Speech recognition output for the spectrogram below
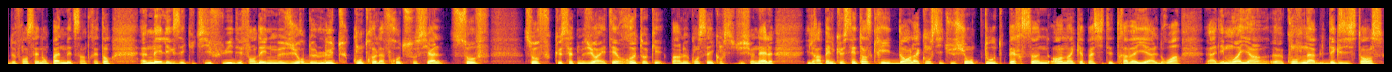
de Français n'ont pas de médecin traitant, mais l'exécutif, lui, défendait une mesure de lutte contre la fraude sociale, sauf Sauf que cette mesure a été retoquée par le Conseil constitutionnel. Il rappelle que c'est inscrit dans la Constitution. Toute personne en incapacité de travailler a le droit à des moyens euh, convenables d'existence.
